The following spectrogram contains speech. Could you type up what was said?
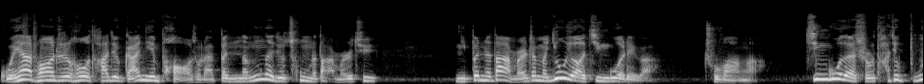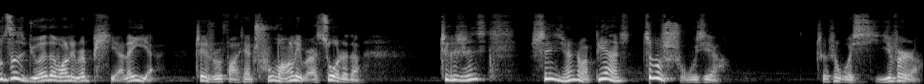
滚下床之后，他就赶紧跑出来，本能的就冲着大门去。你奔着大门这么又要经过这个厨房啊？经过的时候，他就不自觉的往里边瞥了一眼。这时候发现厨房里边坐着的这个人身形怎么变得这么熟悉啊？这是我媳妇儿啊！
